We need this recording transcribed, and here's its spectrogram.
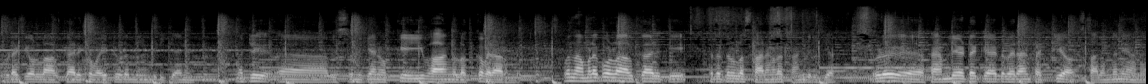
ഇവിടെയൊക്കെയുള്ള ആൾക്കാരൊക്കെ വൈകിട്ട് ഇവിടെ മീൻ പിടിക്കാനും മറ്റ് വിശ്രമിക്കാനും ഒക്കെ ഈ ഭാഗങ്ങളിലൊക്കെ വരാറുണ്ട്. അപ്പോൾ നമ്മളെപ്പോലുള്ള ആൾക്കാർക്ക് ഇത്തരത്തിലുള്ള സ്ഥലങ്ങളെ കണ്ടിരിക്കുക. ഇവിടെ ഫാമിലി ആയിട്ടൊക്കെ ആയിട്ട് വരാൻ പറ്റിയ സ്ഥലം തന്നെയാണ്.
